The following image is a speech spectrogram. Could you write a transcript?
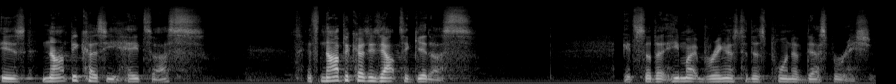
is not because he hates us. It's not because he's out to get us. It's so that he might bring us to this point of desperation.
